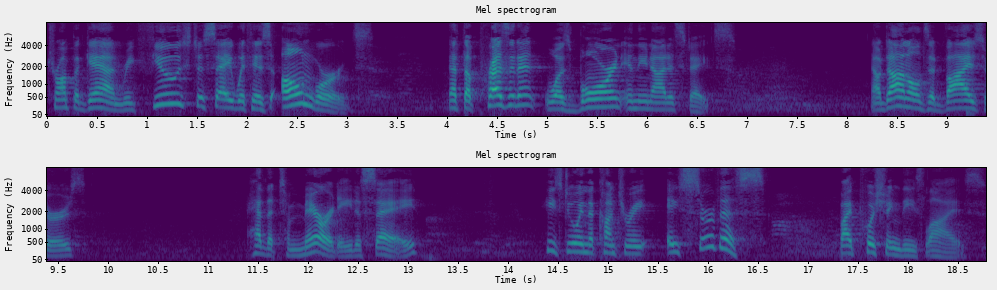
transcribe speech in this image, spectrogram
Trump again refused to say with his own words that the president was born in the United States. Now, Donald's advisors had the temerity to say he's doing the country a service by pushing these lies.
